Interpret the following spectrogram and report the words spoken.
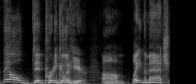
they all did pretty good here. Um, late in the match,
